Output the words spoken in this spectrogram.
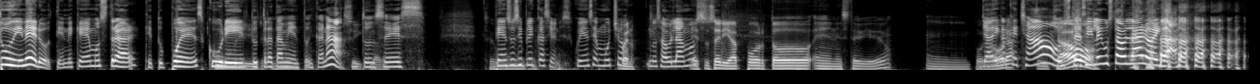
tu dinero tiene que demostrar que tú puedes cubrir, tu Cubrir, tratamiento en Canadá. sí, Entonces, tienen sus implicaciones. Cuídense mucho, Bueno, nos hablamos. Eso sería por todo en este video. eh, por ya diga ahora. que Y chao. chao. Usted sí le gusta hablar, oiga.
